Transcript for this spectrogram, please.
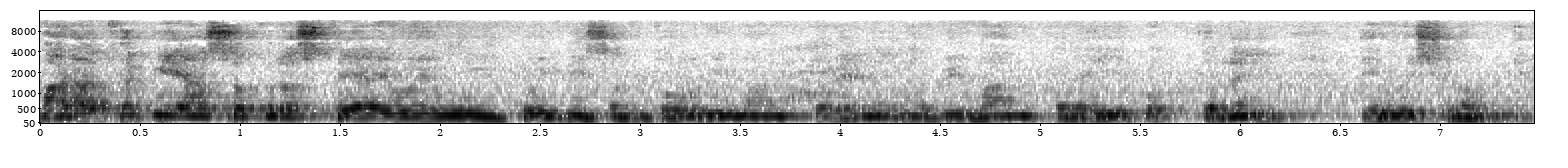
મારા થકી આ સદરસ્તે આવ્યો એવું કોઈ દી સંતો અભિમાન કરે નહીં, અભિમાન કરે એ ભક્ત નહીં, એ વૈષ્ણવ નહીં.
